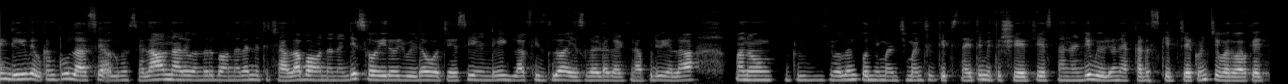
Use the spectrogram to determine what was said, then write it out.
అండి వెల్కమ్ టు లాస్ట్ ఆల్గోస్ ఎలా ఉన్నారు? అందరూ బాగున్నారా? అయితే చాలా బాగున్నానండి. సో ఈ రోజు వీడియో వచ్చేసి అండి ఇలా ఫిజ్లో ఐస్ గడ్డ కట్టినప్పుడు ఎలా మనం కొన్ని మంచి మంచి టిప్స్ అయితే మీతో షేర్ చేస్తానండి. వీడియోని ఎక్కడ స్కిప్ చేయకుండా చివరి వరకు అయితే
